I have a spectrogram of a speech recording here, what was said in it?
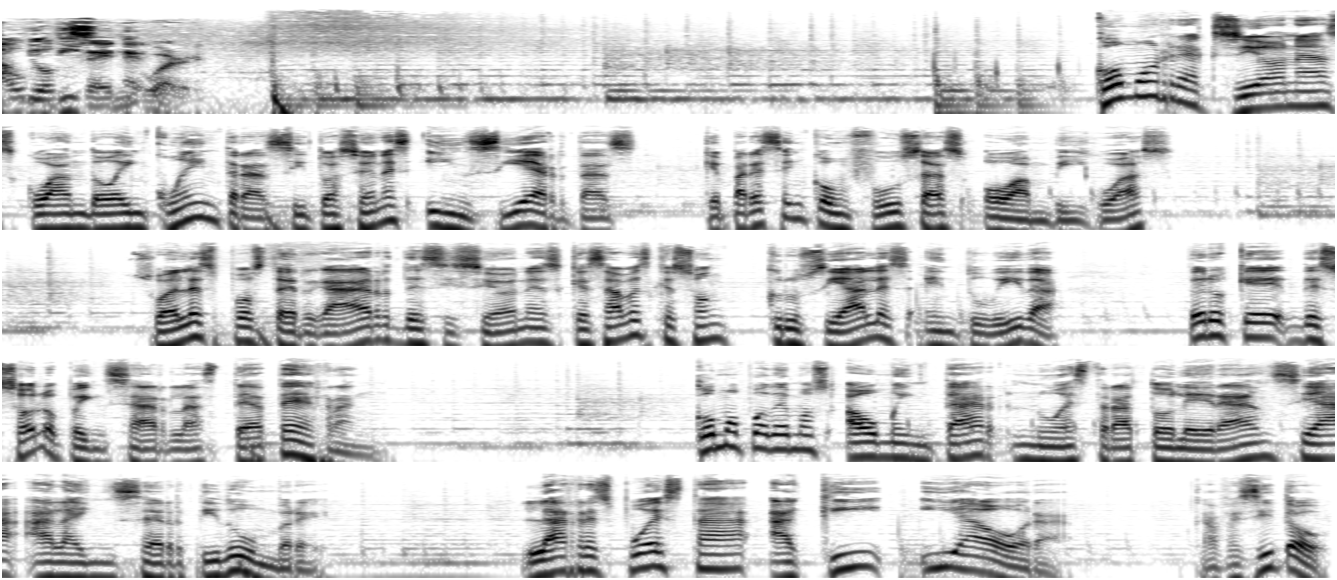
Audio Network. ¿Cómo reaccionas cuando encuentras situaciones inciertas que parecen confusas o ambiguas? ¿Sueles postergar decisiones que sabes que son cruciales en tu vida, pero que de solo pensarlas te aterran? ¿Cómo podemos aumentar nuestra tolerancia a la incertidumbre? La respuesta aquí y ahora. Cafecito.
